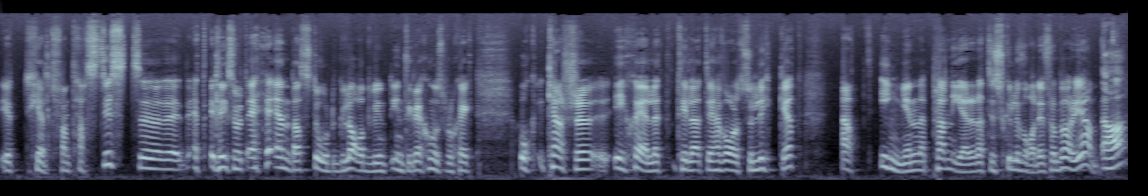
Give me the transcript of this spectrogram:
ett helt fantastiskt, eh, ett, liksom ett enda stort gladlynt integrationsprojekt. Och kanske är skälet till att det har varit så lyckat att ingen planerade att det skulle vara det från början. Ja.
